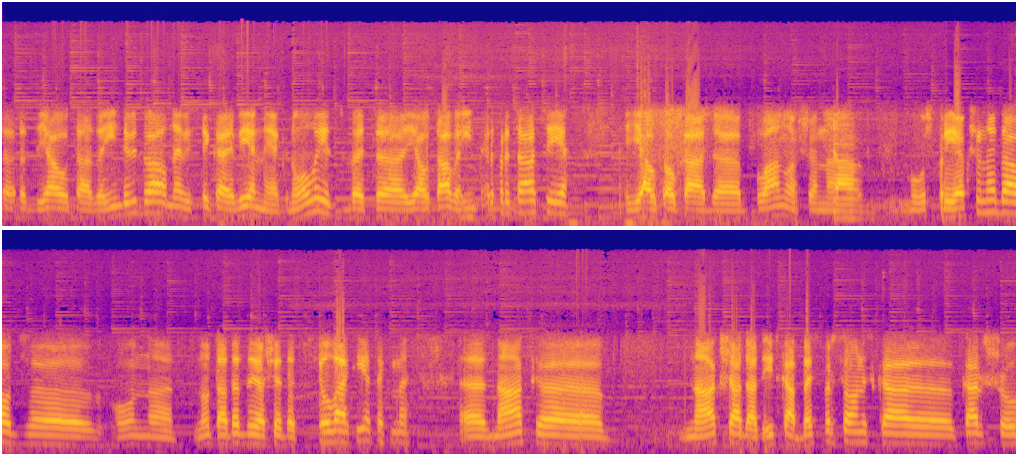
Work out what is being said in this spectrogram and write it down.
tātad jau tāda individuāla, nevis tikai viennieka nolīdz, bet jau tava interpretācija, jau kaut kāda plānošana uz priekšu nedaudz. Un, nu, tātad jau šie cilvēki ietekme nāk nāk šādā it kā bezpersoniskā uh, karšu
